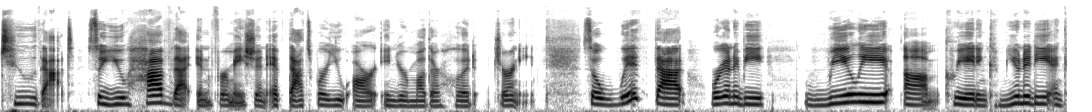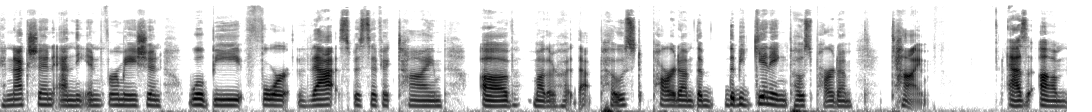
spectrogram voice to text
to that. So you have that information if that's where you are in your motherhood journey. So, with that, we're going to be really um, creating community and connection, and the information will be for that specific time of motherhood, that postpartum, the, the beginning postpartum time as um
